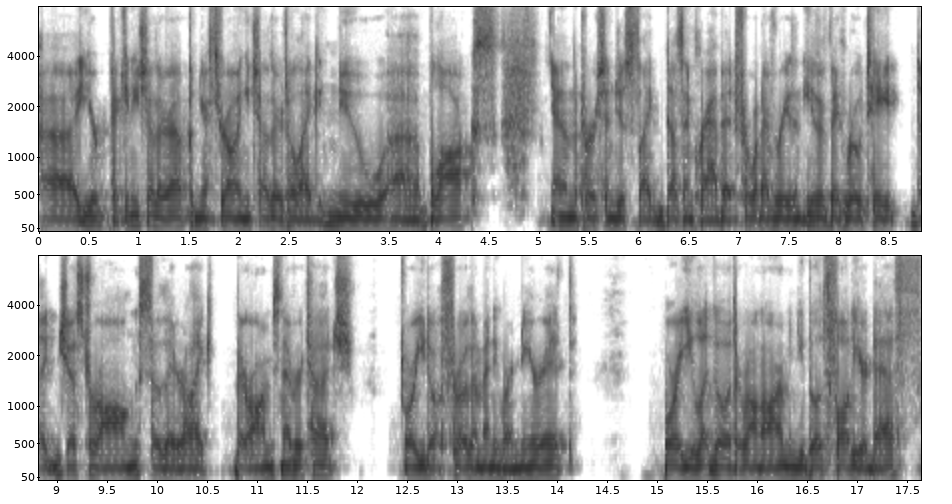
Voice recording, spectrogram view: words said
uh, you're picking each other up and you're throwing each other to like new uh, blocks, and then the person just like doesn't grab it for whatever reason. Either they rotate like just wrong, so they're like their arms never touch, or you don't throw them anywhere near it or you let go of the wrong arm and you both fall to your death.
